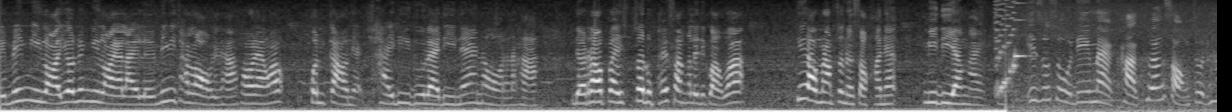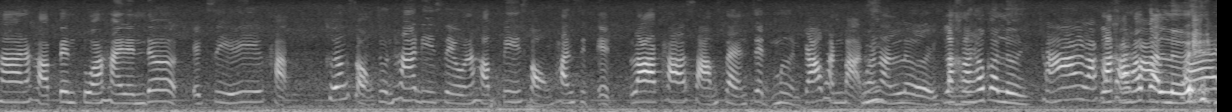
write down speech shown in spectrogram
ย ไม่มีรอยย่นไม่มีรอยอะไรเลย ไม่มีถลอกเลยนะคะเพราะแสดงว่าคนเก่าเนี่ยใช้ดีดูแลดีแน่นอนนะคะ เดี๋ยวเราไปสรุปให้ฟังกันเลยดีกว่าว่า ที่เรามานำเสนอสองคันเนี้ยมีดียังไง Isuzu D-Max ค่ะ เครื่อง 2.5 นะคะ เป็นตัว Highlander X Series ค่ะ เครื่อง 2.5 ดีเซลนะคะ ปี 2011 ราคา 379,000 บาทเท่านั้นเลย ราคาเท่ากันเลย ใช่ ราคาเท่ากันเลยใช่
